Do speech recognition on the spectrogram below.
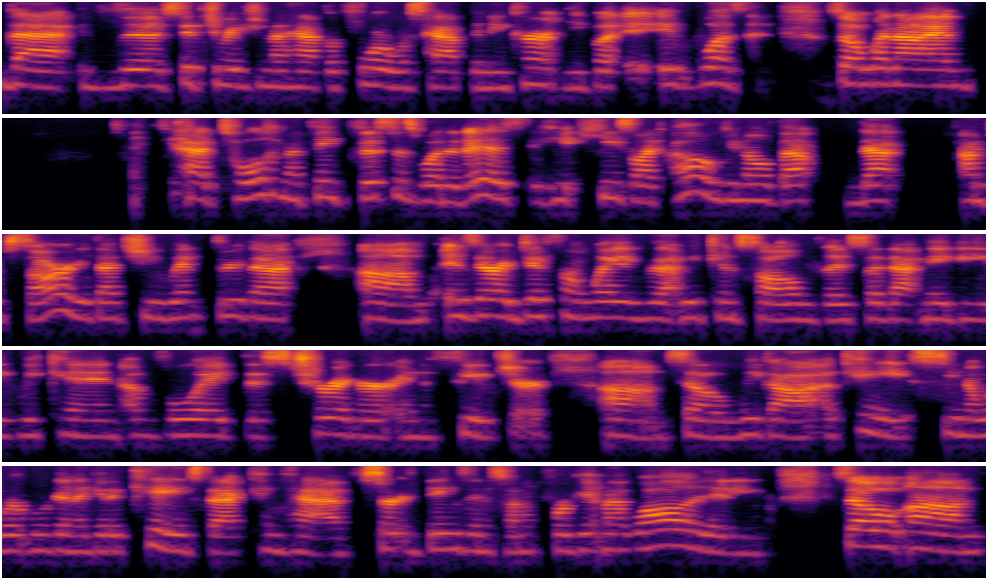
that the situation I had before was happening currently, but it, it wasn't. So when I had told him, I think this is what it is, he, he's like, oh, you know, that, that I'm sorry that you went through that. Um, is there a different way that we can solve this so that maybe we can avoid this trigger in the future? Um, so we got a case, you know, we're, we're going to get a case that can have certain things in it so I don't forget my wallet anymore. So um,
